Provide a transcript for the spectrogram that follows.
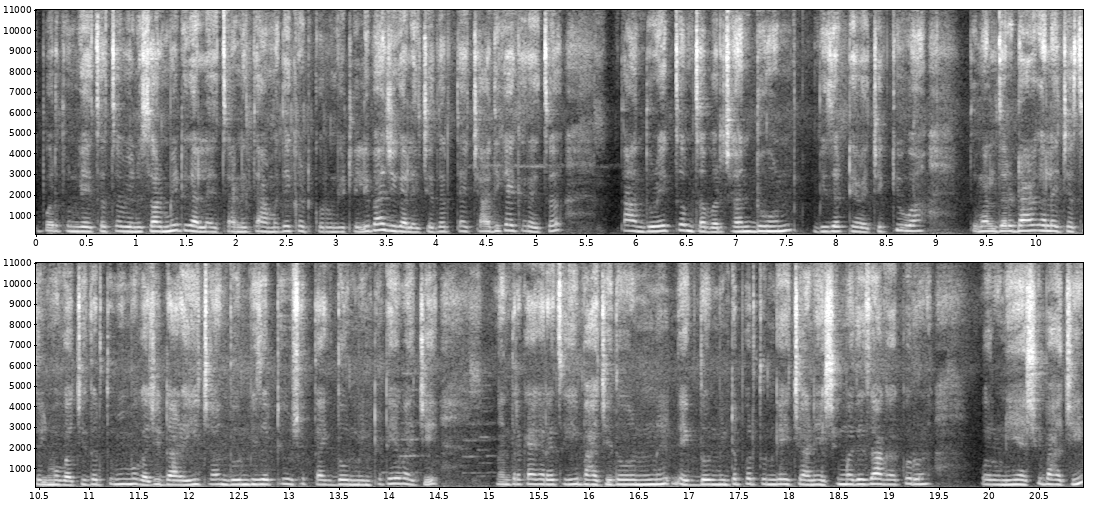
तो परतून घ्यायचा चवीनुसार मीठ घालायचं आणि त्यामध्ये कट करून घेतलेली भाजी घालायची. तर त्याच्या आधी काय करायचं तांदूळ एक चमचाभर छान धुवून भिजत ठेवायचे किंवा तुम्हाला जर डाळ घालायची असेल मुगाची तर तुम्ही मुगाची डाळही छान धुवून भिजत ठेवू शकता. एक दोन मिनटं ठेवायची. नंतर काय करायचं ही भाजी दोन एक दोन मिनटं परतून घ्यायची आणि अशी मध्ये जागा करून वरून ही अशी भाजी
